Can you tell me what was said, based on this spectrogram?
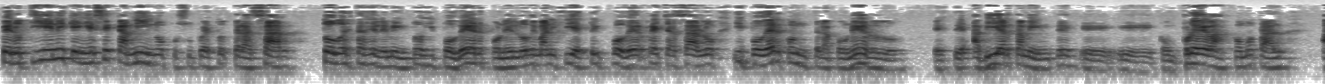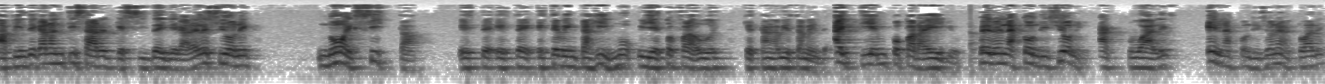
pero tiene que en ese camino, por supuesto, trazar todos estos elementos y poder ponerlos de manifiesto y poder rechazarlos y poder contraponerlos este, abiertamente eh, eh, con pruebas como tal, a fin de garantizar que si de llegar a elecciones no exista este, este, este ventajismo y estos fraudes que están abiertamente. Hay tiempo para ello, pero en las condiciones actuales, en las condiciones actuales,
